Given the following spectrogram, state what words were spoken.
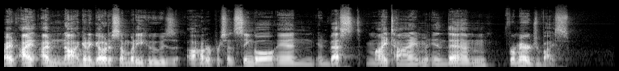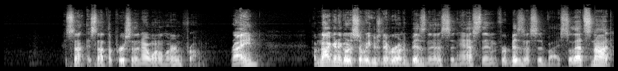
right I, i'm not going to go to somebody who's 100% single and invest my time in them for marriage advice it's not it's not the person that i want to learn from right i'm not going to go to somebody who's never owned a business and ask them for business advice so that's not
